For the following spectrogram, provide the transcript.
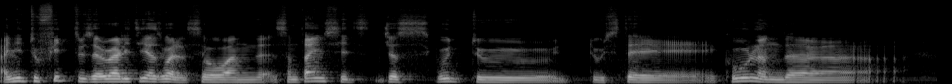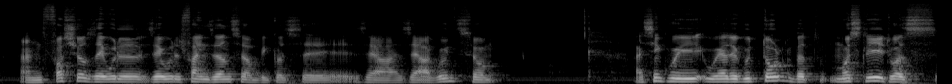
i need to fit to the reality as well. So and sometimes it's just good to to stay cool and uh, and for sure they will they will find the answer because they, they are they are good. So I think we, we had a good talk, but mostly it was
